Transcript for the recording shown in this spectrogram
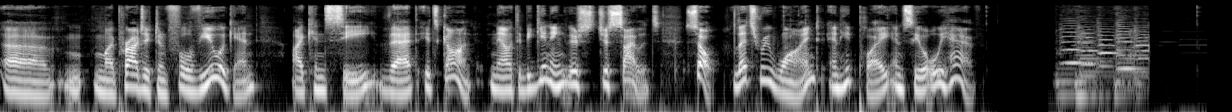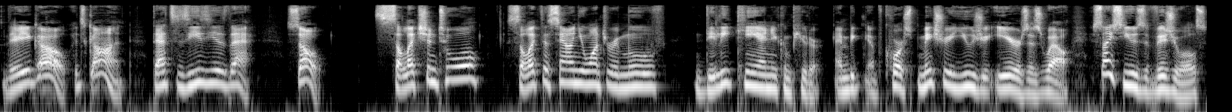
uh, my project in full view again, I can see that it's gone. Now at the beginning, there's just silence. So let's rewind and hit play and see what we have. There you go, it's gone. That's as easy as that. So, selection tool, select the sound you want to remove, delete key on your computer. And be, of course, make sure you use your ears as well. It's nice to use the visuals,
